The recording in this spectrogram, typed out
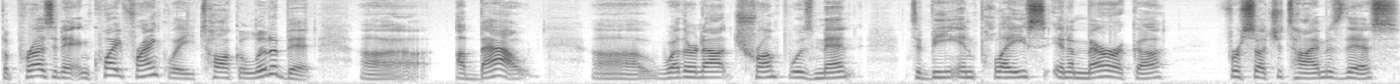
the president and, quite frankly, talk a little bit uh, about. Uh, whether or not Trump was meant to be in place in America for such a time as this,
